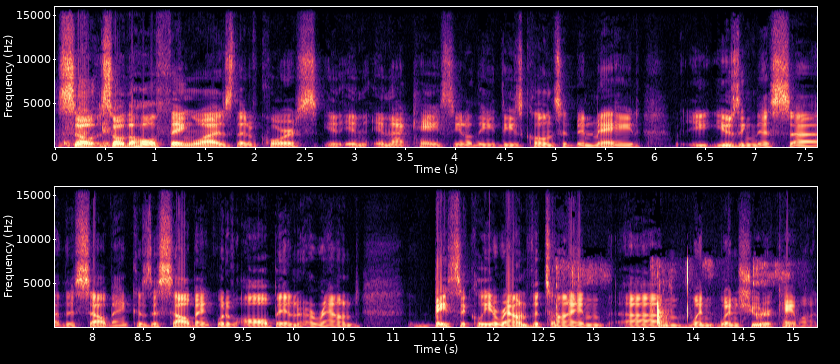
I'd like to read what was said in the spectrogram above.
So so the whole thing was that of course in in, in that case you know the, these clones had been made using this uh, this cell bank because this cell bank would have all been around basically around the time um, when when shooter came on.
